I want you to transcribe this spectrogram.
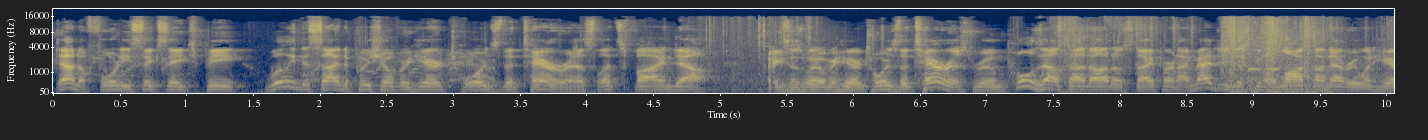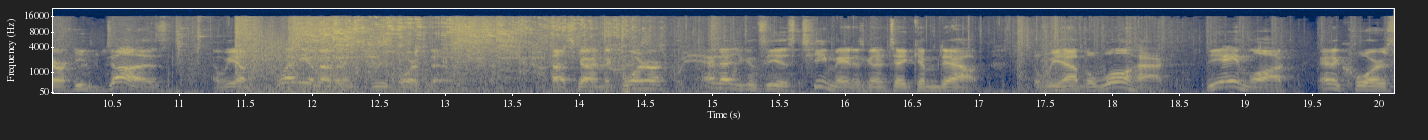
Down to 46 HP. Will he decide to push over here towards the terrorist? Let's find out. Makes his way over here towards the terrorist room, pulls out that auto sniper, and I imagine he's just going to lock on everyone here. He does, and we have plenty of evidence to report this. Last guy in the corner, and as you can see, his teammate is going to take him down. So we have the wall hack, the aim lock, and of course,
